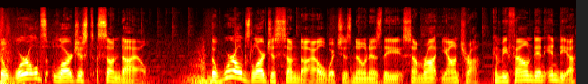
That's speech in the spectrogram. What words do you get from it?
The world's largest sundial. The world's largest sundial, which is known as the Samrat Yantra, can be found in India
